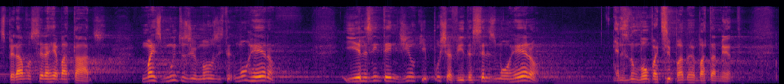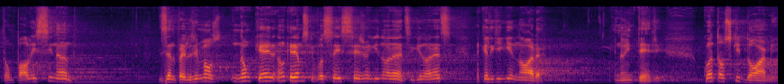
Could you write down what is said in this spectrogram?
Esperavam ser arrebatados. Mas muitos irmãos morreram. E eles entendiam que, puxa vida, se eles morreram, eles não vão participar do arrebatamento. Então, Paulo ensinando, dizendo para eles, irmãos, não, quer, não queremos que vocês sejam ignorantes. Ignorantes é aquele que ignora e não entende. Quanto aos que dormem,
